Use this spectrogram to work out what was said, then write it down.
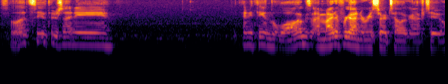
So let's see if there's any anything in the logs. I might have forgotten to restart Telegraf too.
